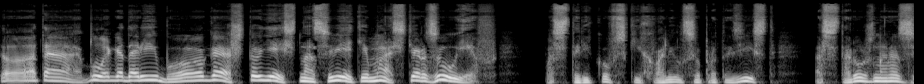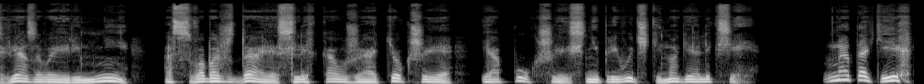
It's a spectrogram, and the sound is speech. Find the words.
То-то, благодари Бога, что есть на свете мастер Зуев. По-стариковски хвалился протезист, осторожно развязывая ремни, освобождая слегка уже отекшие и опухшие с непривычки ноги Алексея. На таких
